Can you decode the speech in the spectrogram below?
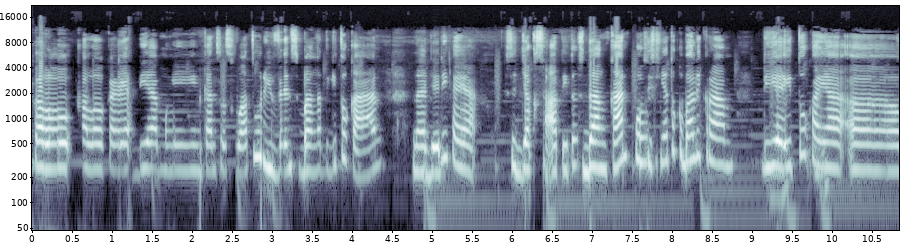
kalau kalau kayak dia menginginkan sesuatu revenge banget gitu kan. Nah jadi kayak sejak saat itu sedangkan posisinya tuh kebalik ram. Dia itu kayak eh,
